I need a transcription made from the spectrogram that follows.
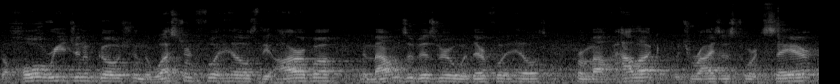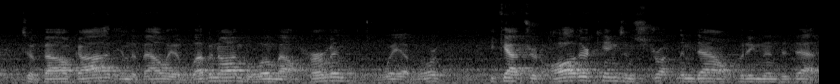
the whole region of Goshen, the western foothills, the Arabah, the mountains of Israel with their foothills, from Mount Halak, which rises towards Seir, to Baal Gad in the valley of Lebanon, below Mount Hermon, way up north. He captured all their kings and struck them down, putting them to death.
